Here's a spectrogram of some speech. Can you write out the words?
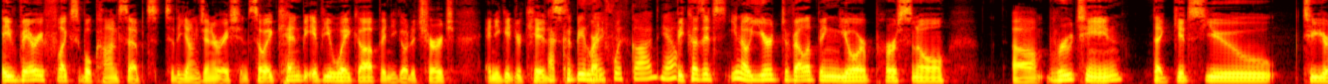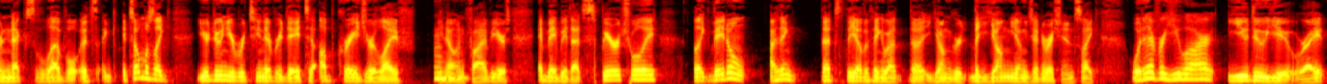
a very flexible concept to the young generation. So it can be if you wake up and you go to church and you get your kids. That could be ready- life with God, yeah. because it's you know you're developing your personal um, routine that gets you to your next level. It's it's almost like you're doing your routine every day to upgrade your life. You know, in five years, and maybe that's spiritually. Like they don't. I think that's the other thing about the younger, the young, young generation. It's like whatever you are, you do you, right?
